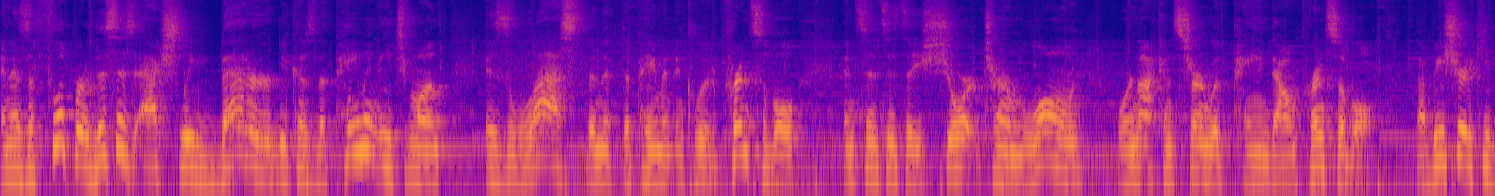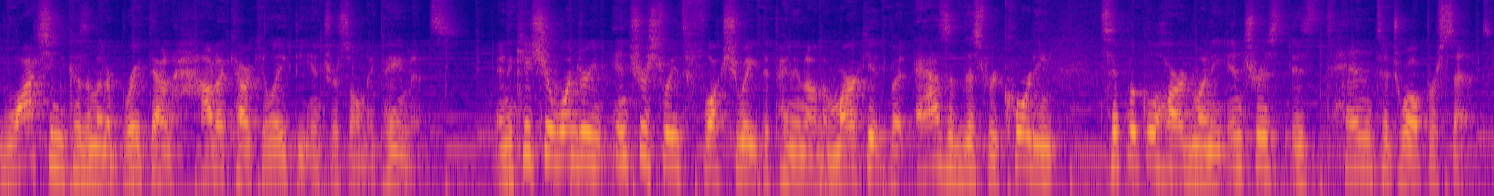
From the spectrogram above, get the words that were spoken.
And as a flipper, this is actually better because the payment each month is less than if the payment included principal. And since it's a short term loan, we're not concerned with paying down principal. Now be sure to keep watching because I'm going to break down how to calculate the interest only payments. And in case you're wondering, interest rates fluctuate depending on the market, but as of this recording, typical hard money interest is 10 to 12%.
